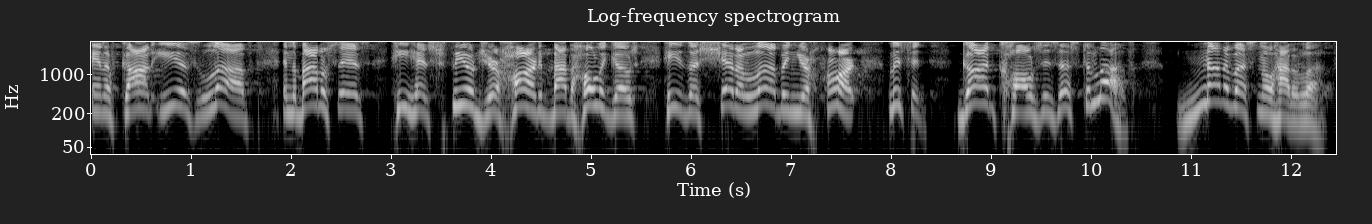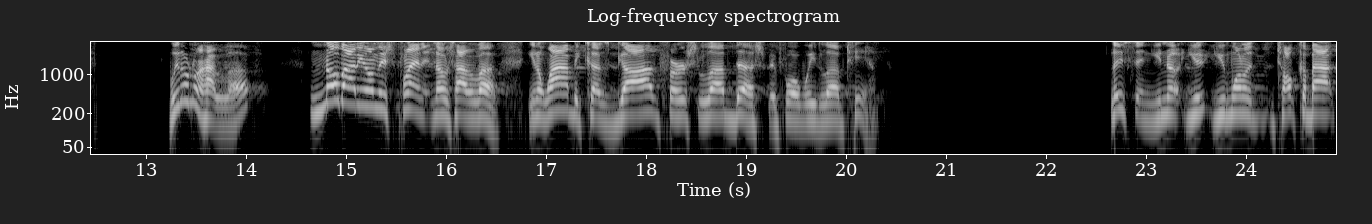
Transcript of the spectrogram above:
And if God is love, and the Bible says He has filled your heart by the Holy Ghost, He is a shed of love in your heart. Listen, God causes us to love. None of us know how to love. We don't know how to love. Nobody on this planet knows how to love. You know why? Because God first loved us before we loved him. Listen, you know, you, you want to talk about,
